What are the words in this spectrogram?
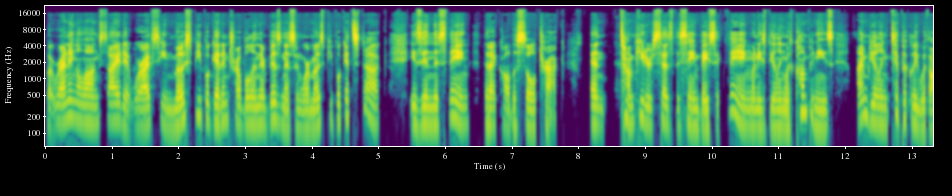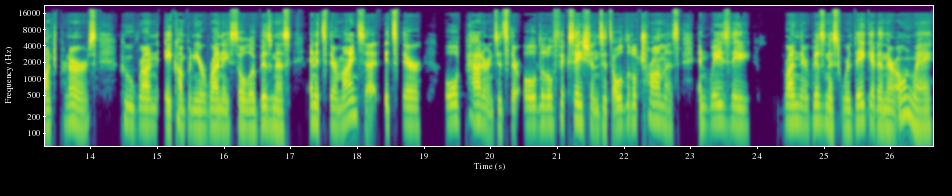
But running alongside it, where I've seen most people get in trouble in their business and where most people get stuck, is in this thing that I call the soul track. And Tom Peters says the same basic thing when he's dealing with companies. I'm dealing typically with entrepreneurs who run a company or run a solo business, and it's their mindset. It's their old patterns. It's their old little fixations. It's old little traumas and ways they run their business where they get in their own way.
